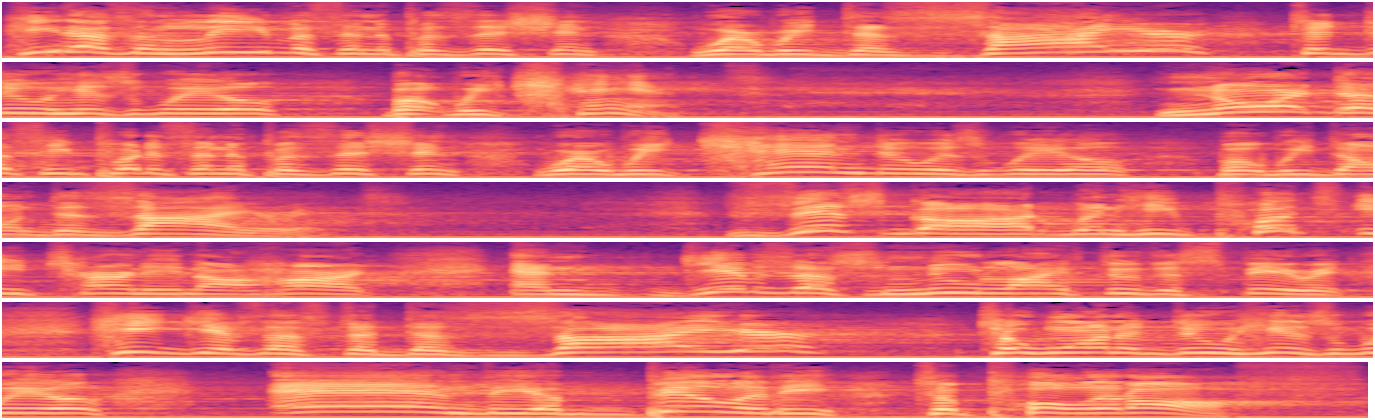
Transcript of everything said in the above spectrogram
He doesn't leave us in a position where we desire to do His will, but we can't. Nor does He put us in a position where we can do His will, but we don't desire it. This God, when He puts eternity in our heart and gives us new life through the Spirit, He gives us the desire to want to do His will and the ability to pull it off.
